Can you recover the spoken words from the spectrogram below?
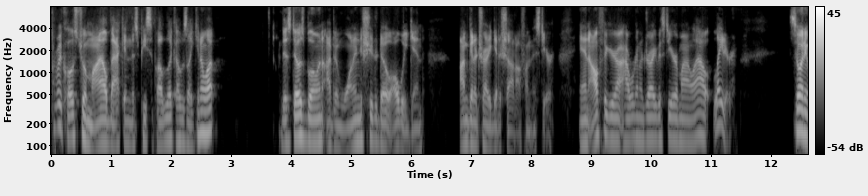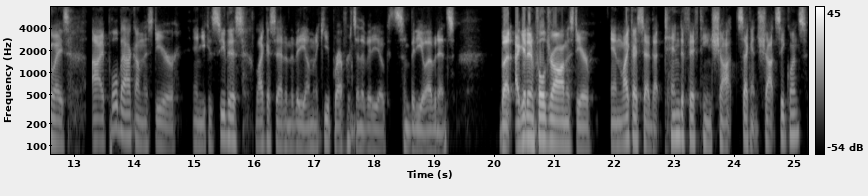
probably close to a mile back in this piece of public, I was like, you know what? This doe's blowing. I've been wanting to shoot a doe all weekend. I'm going to try to get a shot off on this deer. And I'll figure out how we're going to drag this deer a mile out later. So, anyways, I pull back on this deer and you can see this, like I said in the video, I'm going to keep referencing the video because it's some video evidence. But I get in full draw on this deer. And like I said, that 10 to 15 shot second shot sequence,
